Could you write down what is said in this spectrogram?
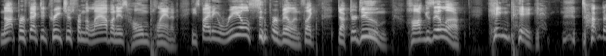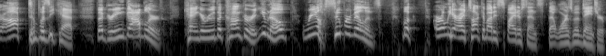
not perfected creatures from the lab on his home planet. He's fighting real supervillains like Doctor Doom, Hogzilla, King Pig, Dr. Octopussycat, the Green Gobbler, Kangaroo the Conqueror, you know, real supervillains. Look, earlier I talked about his spider sense that warns him of danger.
